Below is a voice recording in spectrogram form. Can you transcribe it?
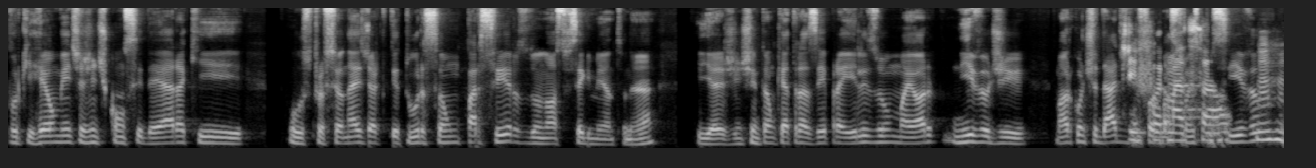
porque realmente a gente considera que os profissionais de arquitetura são parceiros do nosso segmento, né? E a gente então quer trazer para eles o maior nível de maior quantidade de, de informações possível uhum.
